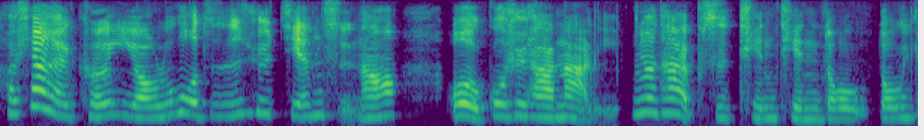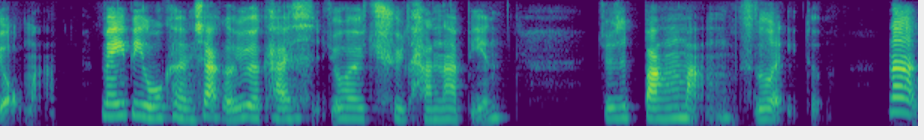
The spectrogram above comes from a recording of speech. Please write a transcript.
好像也可以哦。如果只是去兼职，然后偶尔过去他那里，因为他也不是天天都都有嘛。Maybe 我可能下个月开始就会去他那边。就是帮忙之类的，那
